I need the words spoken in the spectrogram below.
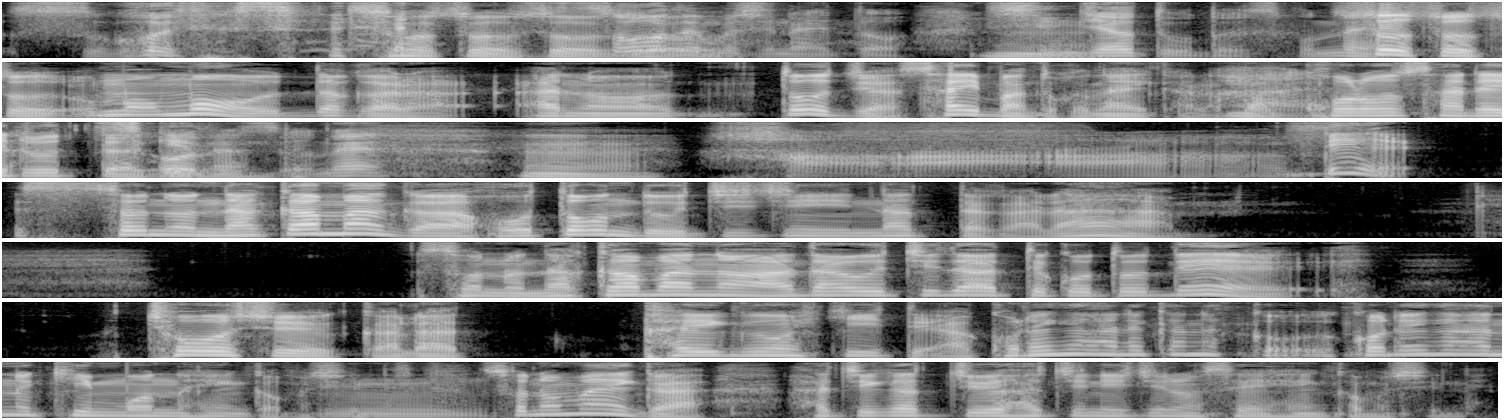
すごいですね。そうそうそうそうでもしないと死んじゃうってことですもんね。うん、そうそうそう。もう、もう、だから、あの、当時は裁判とかないから、もう殺されるってわけなんで。よね。うん。はあ。で、その仲間がほとんど討ち死になったから、その仲間の仇討ちだってことで、長州から大軍を率いて、あ、これがあれかな、これがあの金門の変かもしれない、うん、その前が8月18日の政変かもしれない。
